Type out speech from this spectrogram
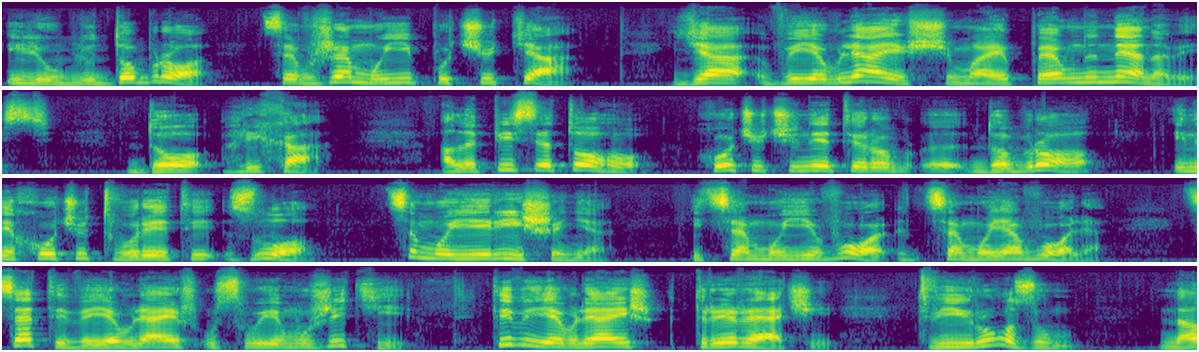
і люблю добро. Це вже мої почуття. Я виявляю, що маю певну ненависть до гріха. Але після того хочу чинити е, добро і не хочу творити зло. Це моє рішення і це, моє во- це моя воля. Це ти виявляєш у своєму житті. Ти виявляєш три речі. Твій розум е,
